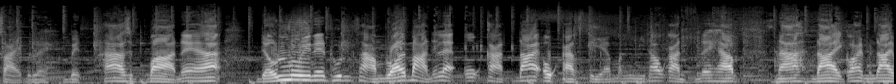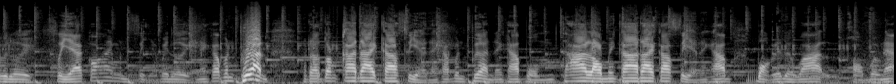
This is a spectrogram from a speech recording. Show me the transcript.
ใส่ไปเลยเบ็ด 50 บาทนะฮะเดี๋ยวลุยในทุน 300 บาทนี่แหละโอกาสได้โอกาสเสียมันมีเท่ากันนะครับนะได้ก็ให้มันได้ไปเลย สียก็ให้มันเสียไปเลยนะครับเพื่อนๆเราต้องกล้าได้กล้าเสียนะครับเพื่อนๆนะครับผมถ้าเราไม่กล้าได้กล้าเสียนะครับ บอกได้เลยว่าของแบบนี้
